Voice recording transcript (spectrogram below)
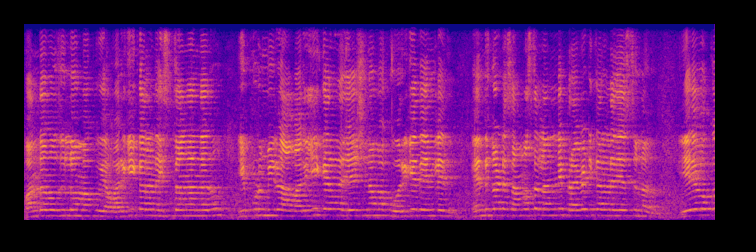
వంద రోజుల్లో మాకు వర్గీకరణ ఇస్తానన్నారు. ఇప్పుడు మీరు ఆ వర్గీకరణ చేసినా మాకు ఒరిగేది ఏం లేదు. ఎందుకంటే సంస్థలన్నీ ప్రైవేటీకరణ చేస్తున్నారు. ఏ ఒక్క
